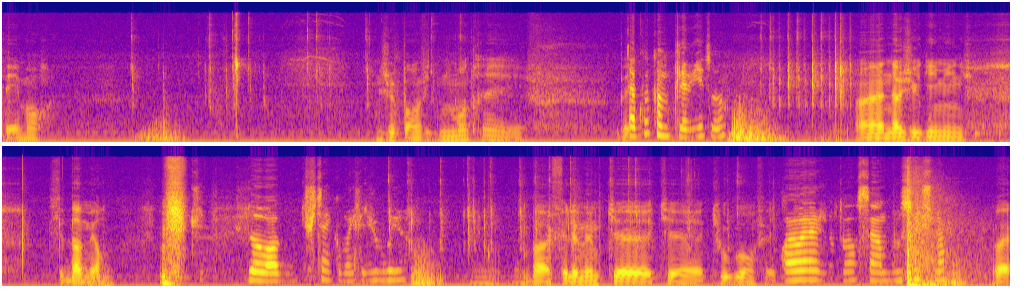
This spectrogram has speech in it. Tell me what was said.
t'es mort. J'ai pas envie de me montrer. T'as quoi comme clavier toi Un AG Gaming. C'est de la merde. Tu dois avoir... Putain, comment il fait du bruit. hein. Bah c'est le même que, que, que Hugo en fait. Ouais, ouais, j'entends. C'est un blue switch, non Ouais.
